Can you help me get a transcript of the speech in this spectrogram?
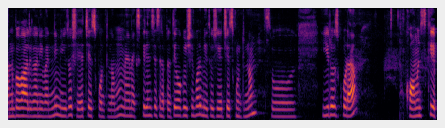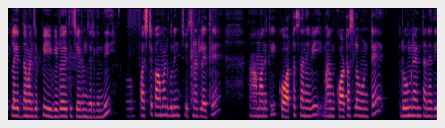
అనుభవాలు కానీ ఇవన్నీ మీతో షేర్ చేసుకుంటున్నాము. మేము ఎక్స్పీరియన్స్ చేసిన ప్రతి ఒక్క విషయం కూడా మీతో షేర్ చేసుకుంటున్నాం. సో ఈరోజు కూడా కామెంట్స్కి రిప్లై ఇద్దామని చెప్పి ఈ వీడియో అయితే చేయడం జరిగింది. ఫస్ట్ కామెంట్ గురించి చూసినట్లయితే మనకి క్వార్టర్స్ అనేవి మనం క్వార్టర్స్లో ఉంటే రూమ్ రెంట్ అనేది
